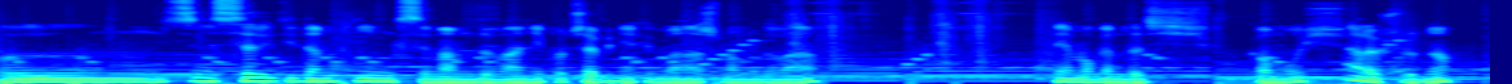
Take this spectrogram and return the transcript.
um, Sincerity Dumplingsy mam dwa, niepotrzebnie chyba aż mam dwa. Ja mogę dać komuś, ale już trudno.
